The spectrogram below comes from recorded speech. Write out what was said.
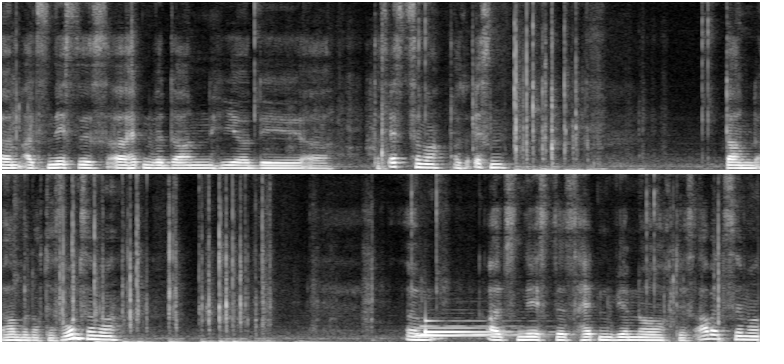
Ähm, als nächstes äh, hätten wir dann hier die, äh, das Esszimmer, also Essen. Dann haben wir noch das Wohnzimmer. Ähm, als nächstes hätten wir noch das Arbeitszimmer.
